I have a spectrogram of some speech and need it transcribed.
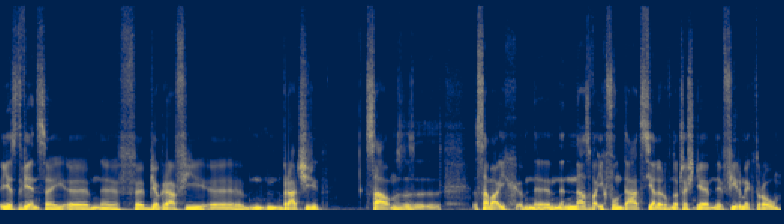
jest więcej w biografii braci sama ich nazwa ich fundacji, ale równocześnie firmy, którą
